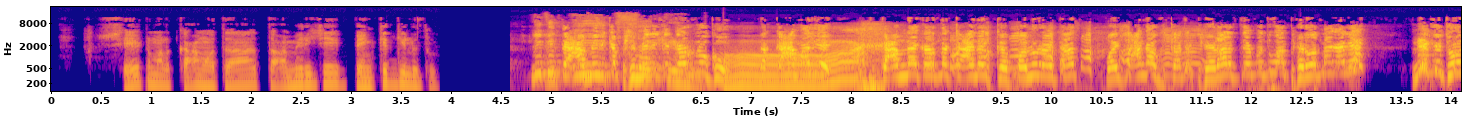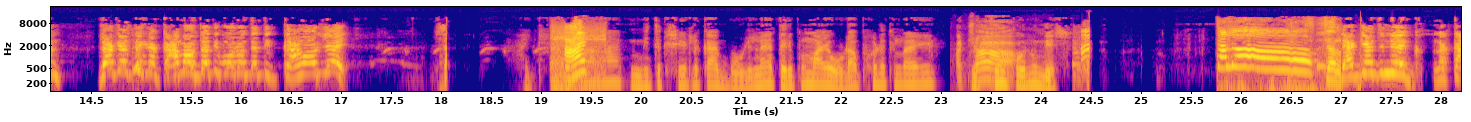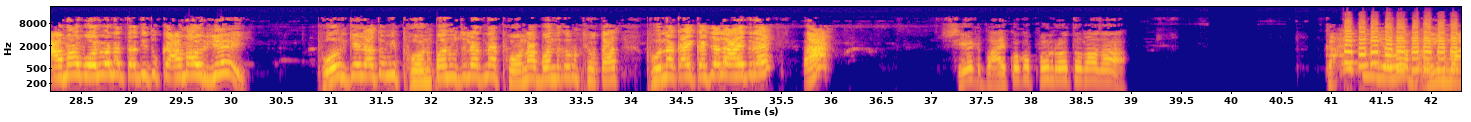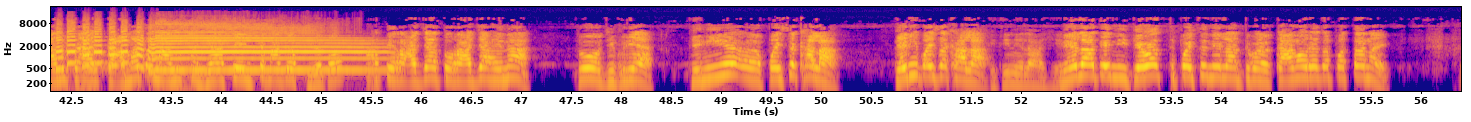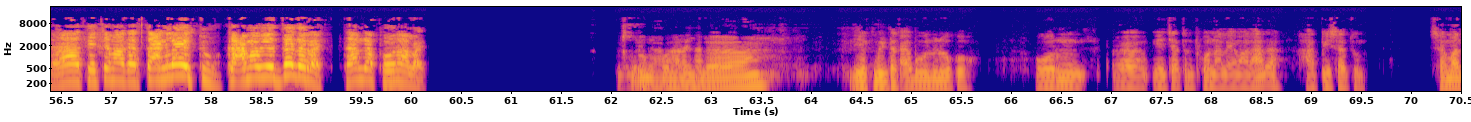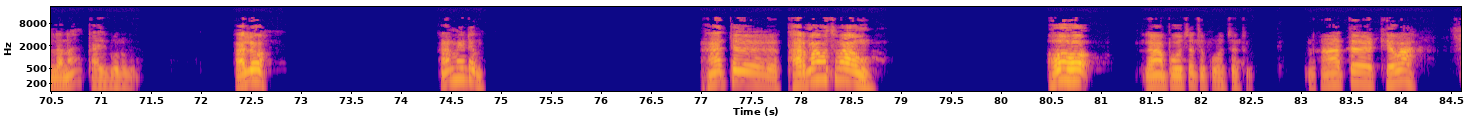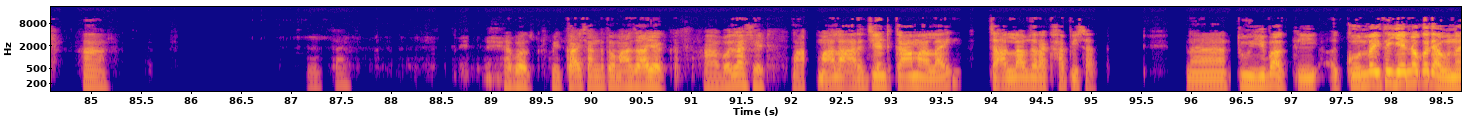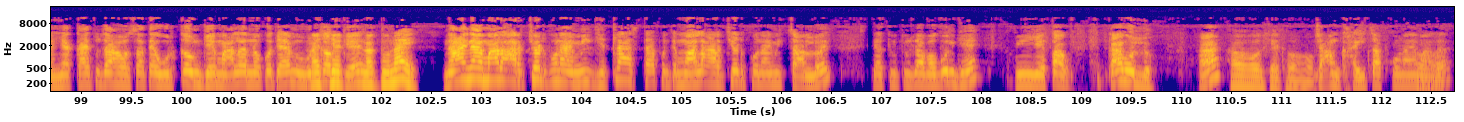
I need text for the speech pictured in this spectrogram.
शेठ मला काम होता तर अमेरिके बँकेत गेलो तू लेकिन त्या अमेरिका फिमेरिका करू नको. ना कामाला ये. काम नाही करत काय नाही पळून राहतात. पैसा अंगा फेडायला ते पण तुम्हाला फेडवत नाही का रे? निघ इथून लगेच निघ ना कामावर जाती बोलवून जाती कामावर ये हा, मी तर शेठला काय बोलले नाही तरी पण माझ्या ओढा फडकलाय. इथून बोलून देस. लगेच निघ. ना कामावर बोलवा ना तधी तू कामावर ये. फोन केला तुम्ही फोन पण उचलत नाही फोन बंद करून ठेवतात फोन काय कशाला आहेत रे? हा शेठ बायको का फोन राहतो माझा? काय तू एवढा भारी माणूस आहे? कामाचा माणूस. हे असे यांच्या मागे फिरतो हा. ते राजा तो राजा आहे ना तो झिपऱ्या त्यांनी अं, पैसे खाला. त्यांनी पैसा खाला. किती नेला हा नेला त्यांनी. तेव्हाच पैसे नेला आणि ते कामावर याचा पत्ता नाही. हा त्याच्या मागार चांगला आहेस तू. कामावर येत जा जरा. थांब जा फोन आलाय. एक मिनिट. काय बोलू नको. वरून अं, याच्यातून फोन आलाय मला हा का हापिसातून समजला ना? काहीच बोलू हॅलो? हा मॅडम. हा तर फार्म हाऊस हो. हो हा. पोहोचतो पोहोचतो. हा तर ठेवा. हा. हे बघ मी काय सांगतो माझा ऐक. हा बोला शेठ. मला अर्जंट काम आलाय. चालला जरा खापिसात. न, तू ही बघ की कोणला इथे ये नको द्याऊ ना ह्या काय तुझा हौसा त्या उरकवून घे मला नको त्या मी ना उरकवून घे. ना तू नाही. नाही नाही मला अर्जंट फोन आहे. मी घेतला असता पण ते मला अर्जंट फोन आहे. मी चाललोय. त्या तू तुझा बघून घे. मी येताव काय बोललो? हो? हो शेठ हो हो. जाम घाईचा फोन आहे हो, हो. माझा.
